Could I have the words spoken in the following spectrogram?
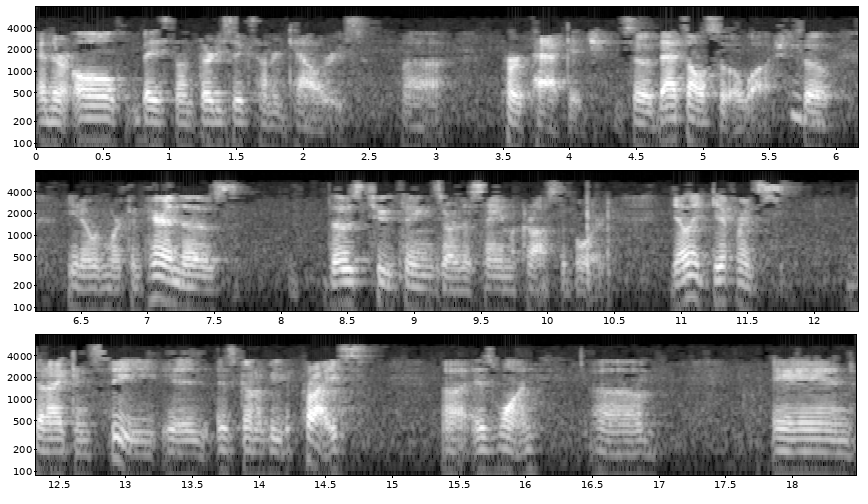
and they're all based on 3,600 calories uh, per package. So that's also a wash. Mm-hmm. So, you know, when we're comparing those, those two things are the same across the board. The only difference that I can see is, going to be the price uh, is one. Um, and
